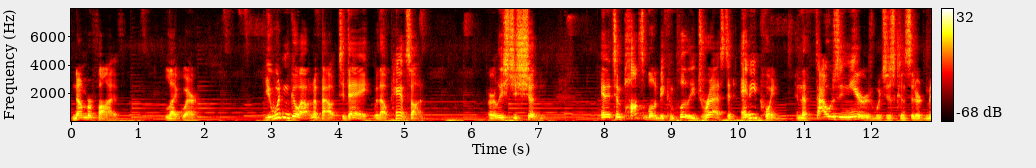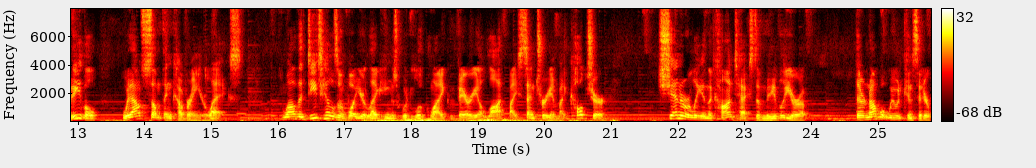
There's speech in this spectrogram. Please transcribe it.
Number five, Legwear. You wouldn't go out and about today without pants on, or at least you shouldn't. And it's impossible to be completely dressed at any point in the thousand years, which is considered medieval, without something covering your legs. While the details of what your leggings would look like vary a lot by century and by culture, generally in the context of medieval Europe, they're not what we would consider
